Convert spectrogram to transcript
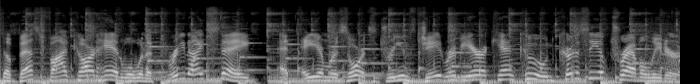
The best five card hand will win a three night stay at AM Resorts Dreams Jade Riviera Cancun, courtesy of Travel Leaders.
